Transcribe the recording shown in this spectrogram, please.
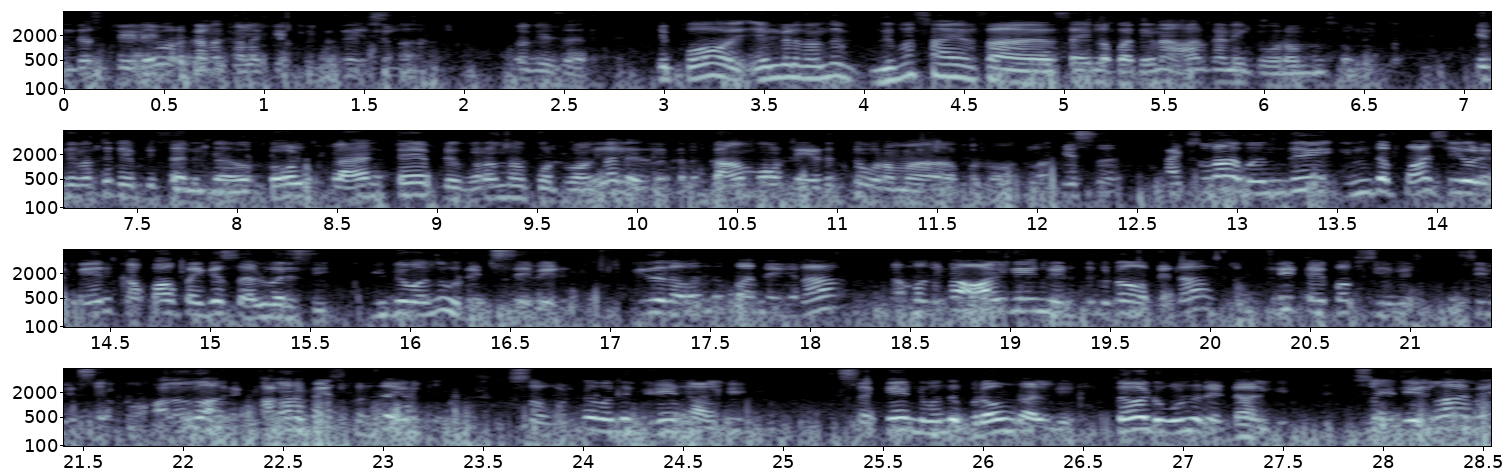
இண்டஸ்ட்ரியிலையும் ஒரு கலர் கலக்கிட்டு இருக்குது ஆக்சுவலாக ஓகே சார் இப்போ எங்களுக்கு வந்து விவசாய சைடில் பார்த்தீங்கன்னா ஆர்கானிக் உரம்னு சொன்னீங்க. இது வந்துட்டு எப்படி சார் இந்த ஹோல் பிளான்ட்டே இப்படி உரமா போட்டுருவாங்களா? இல்லை இருக்கிற காம்பவுண்டை எடுத்து உரமாக பண்ணுவாங்களா? எஸ் சார் ஆக்சுவலாக வந்து இந்த பாசியோட பேர் கப்பா பைக்க சல்வரிசி. இது வந்து ஒரு ரெட் சீவீடு இதில் வந்து பார்த்தீங்கன்னா நம்ம கிட்ட ஆல்கைன்னு எடுத்துக்கிட்டோம் அப்படின்னா த்ரீ டைப் ஆஃப் சீவி சீவீட்ஸ் இருக்கும். அதாவது அது கலரை பேஸ் பண்ணி தான் இருக்கும். ஸோ ஒன்று வந்து கிரீன் ஆல்கே செகண்ட் வந்து ப்ரௌன் ஆல்கே தேர்ட் ஒன்று ரெட் ஆல்கி ஸோ இது எல்லாமே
